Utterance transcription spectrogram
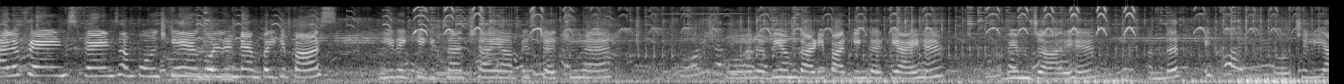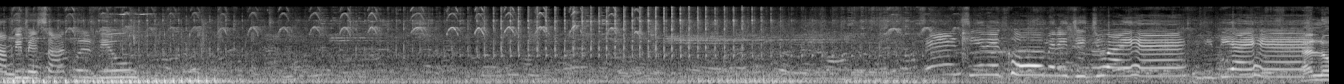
hello friends friends हम पहुँच गए हैं गोल्डन टेंपल के पास। ये देखिए कितना अच्छा यहाँ पे स्टैचू है। और अभी हम गाड़ी पार्किंग करके आए हैं। अभी हम जा रहे हैं अंदर। तो चलिए आप भी मेरे साथ व्यू मेरे जीजू आए हैं दीदी आए हैं। Hello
